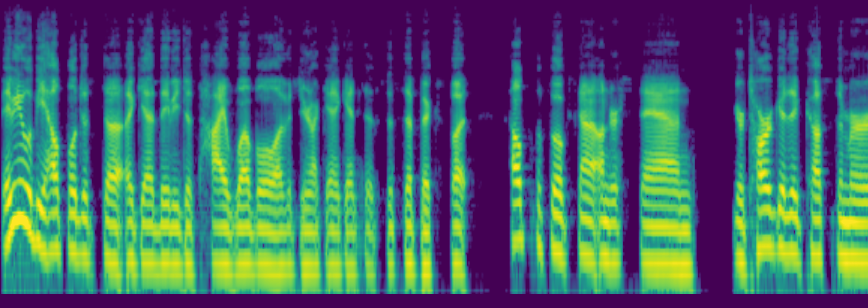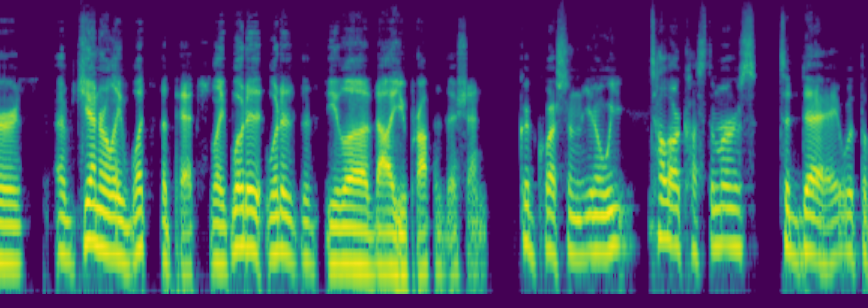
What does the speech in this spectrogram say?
Maybe it would be helpful just to, again, maybe just high level of it. You're not going to get into specifics, but help the folks kind of understand your targeted customers. Uh, generally, what's the pitch? Like, what is what is the Sila value proposition? Good question. You know, we tell our customers today with the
